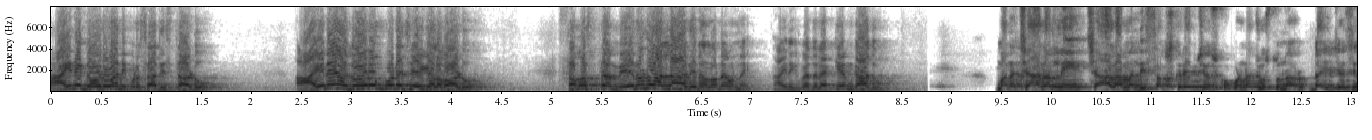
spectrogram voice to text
ఆయనే గౌరవాన్ని ప్రసాదిస్తాడు ఆయనే అగౌరవం కూడా చేయగలవాడు. సమస్త మేలులు అల్లా అధీనంలోనే ఉన్నాయి. ఆయనకి పెద్ద లెక్కేం కాదు. మన ఛానల్ని చాలా మంది సబ్స్క్రైబ్ చేసుకోకుండా చూస్తున్నారు. దయచేసి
